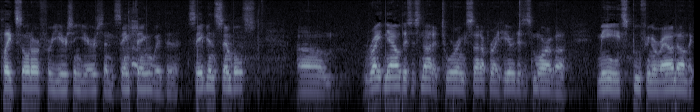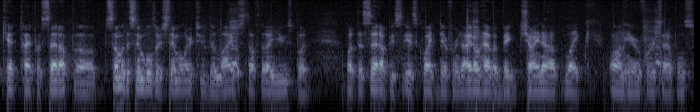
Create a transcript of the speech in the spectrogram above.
played Sonor for years and years and same thing with the Sabian cymbals. Um, right now this is not a touring setup right here. This is more of a me spoofing around on the kit type of setup. Uh, some of the cymbals are similar to the live stuff that I use but but the setup is, is quite different. I don't have a big china like on here for examples,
